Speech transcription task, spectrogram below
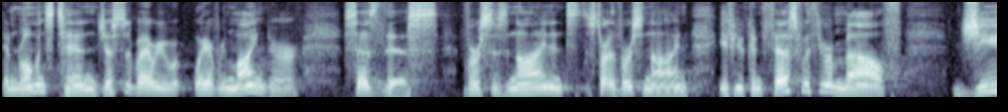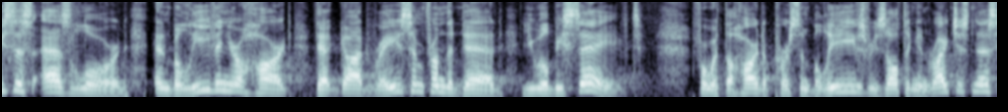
In Romans 10, just as by way of reminder, says this, verses 9 and start with verse 9, if you confess with your mouth Jesus as Lord and believe in your heart that God raised him from the dead, you will be saved. For with the heart a person believes, resulting in righteousness,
